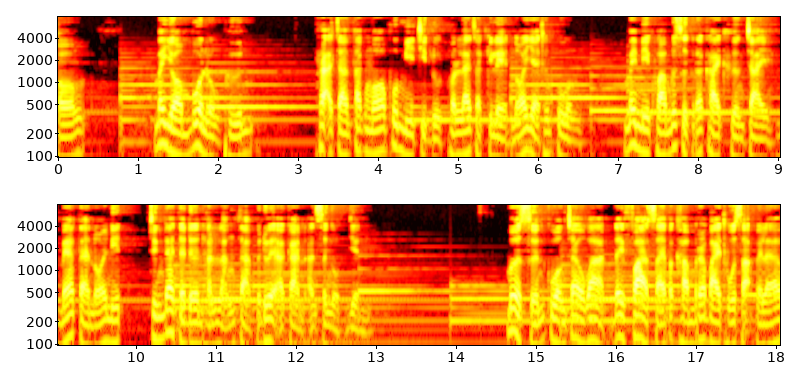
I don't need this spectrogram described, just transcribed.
ท้อง ไม่ยอมบ้วนลงพื้น ระอาจารย์ตักม้อผู้มีจิตหลุดพ้นแล้วจากกิเลสน้อยใหญ่ทั้งปวง ไม่มีความรู้สึกระคายเคืองใจ แม้แต่น้อยนิด จึงได้แต่เดินหันหลังจากไปด้วยอาการอันสงบเย็น เมื่อเสือนกวงเจ้าวาดได้ฟาดสายประคำระบายโทสะไปแล้ว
